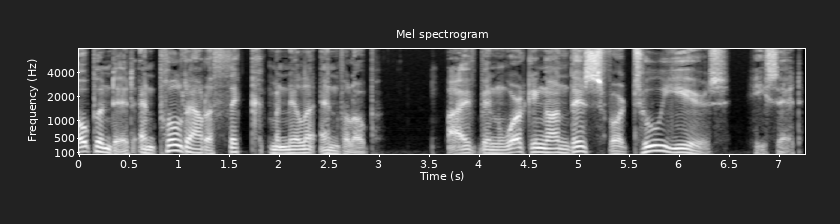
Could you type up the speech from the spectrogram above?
opened it, and pulled out a thick manila envelope. I've been working on this for two years, he said.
